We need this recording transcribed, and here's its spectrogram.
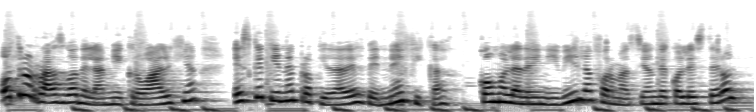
Otro rasgo de la microalgia es que tiene propiedades benéficas como la de inhibir la formación de colesterol,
